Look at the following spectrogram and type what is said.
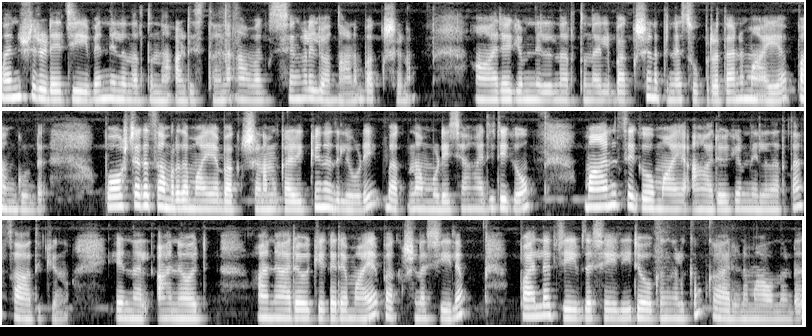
മനുഷ്യരുടെ ജീവൻ നിലനിർത്തുന്ന അടിസ്ഥാന ആവശ്യങ്ങളിലൊന്നാണ് ഭക്ഷണം. ആരോഗ്യം നിലനിർത്തുന്നതിൽ ഭക്ഷണത്തിന് സുപ്രധാനമായ പങ്കുണ്ട്. പോഷകസമൃദ്ധമായ ഭക്ഷണം കഴിക്കുന്നതിലൂടെ നമ്മുടെ ശാരീരികവും മാനസികവുമായ ആരോഗ്യം നിലനിർത്താൻ സാധിക്കുന്നു. എന്നാൽ അനോ അനാരോഗ്യകരമായ ഭക്ഷണശീലം പല ജീവിതശൈലി രോഗങ്ങൾക്കും കാരണമാവുന്നുണ്ട്.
